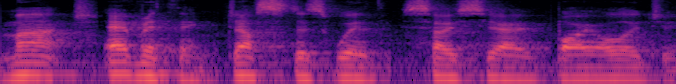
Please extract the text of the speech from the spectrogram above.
much everything, just as with sociobiology.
